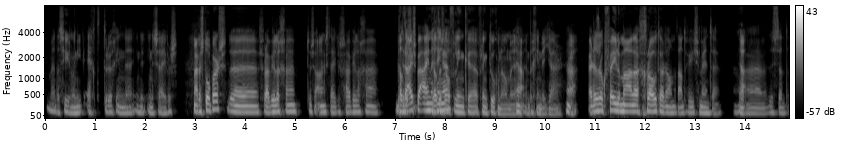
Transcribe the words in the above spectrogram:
maar dat zie je nog niet echt terug in de, in de, in de cijfers. Maar de stoppers, de vrijwillige, tussen aanhalingstekens vrijwillige Dat is, bedrijfsbeëindigingen. dat is wel flink, eh, flink toegenomen eh, Ja. begin dit jaar. Ja. Ja. En dat is ook vele malen groter dan het aantal faillissementen. Ja. Dus dat,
